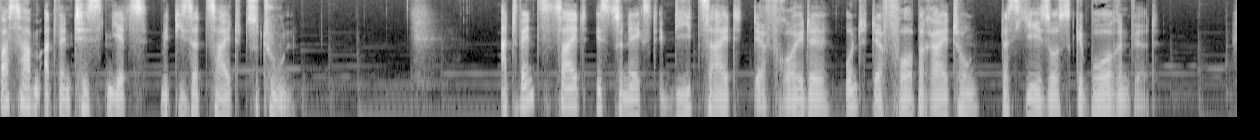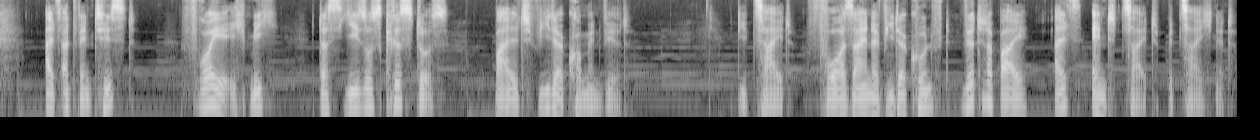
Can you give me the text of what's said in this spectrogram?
Was haben Adventisten jetzt mit dieser Zeit zu tun? Adventszeit ist zunächst die Zeit der Freude und der Vorbereitung, dass Jesus geboren wird. Als Adventist freue ich mich, dass Jesus Christus bald wiederkommen wird. Die Zeit vor seiner Wiederkunft wird dabei als Endzeit bezeichnet.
